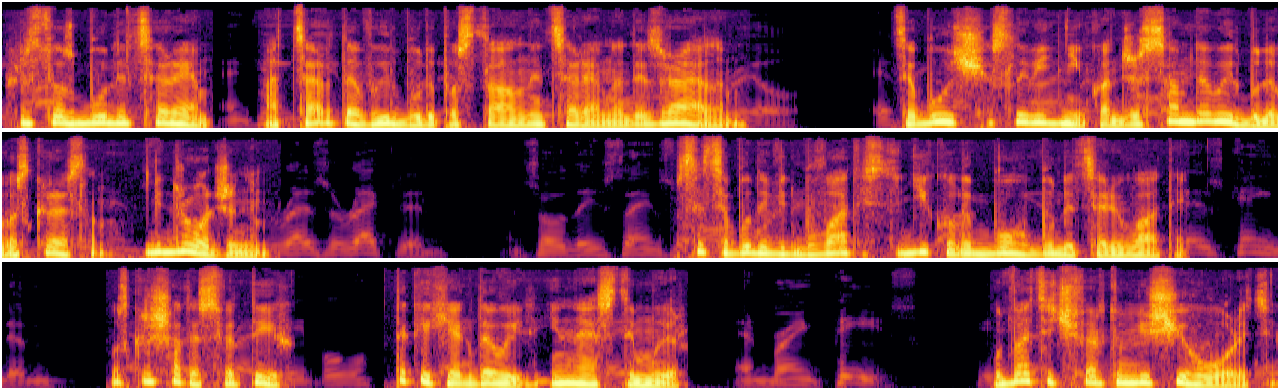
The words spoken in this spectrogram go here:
Христос буде царем, а цар Давид буде поставлений царем над Ізраїлем. Це будуть щасливі дні, адже сам Давид буде воскреслим, відродженим. Все це буде відбуватись тоді, коли Бог буде царювати, воскрешати святих, таких як Давид, і нести мир. У 24-му вірші говориться:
